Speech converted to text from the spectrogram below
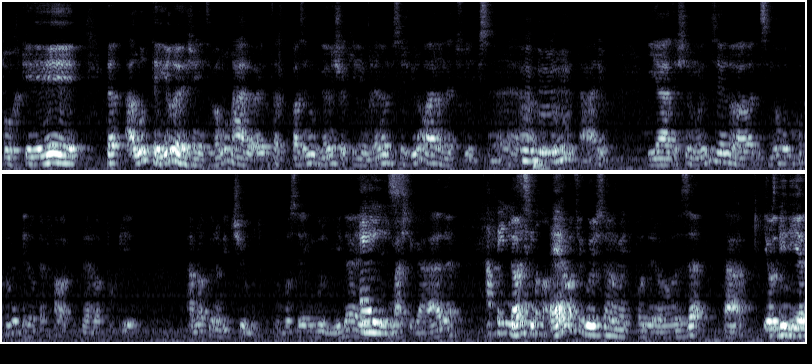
Porque então, a Lu Taylor, gente, vamos lá, eu tô fazendo um gancho aqui, lembrando, vocês viram lá na Netflix, né? Uhum. O documentário. E a testemunha dizendo ela disse, não vou me comprometer, eu quero falar dela, porque a nota. Não vou ser engolida É e isso. mastigada. A Então, assim, é uma figura extremamente poderosa, tá? Eu diria,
